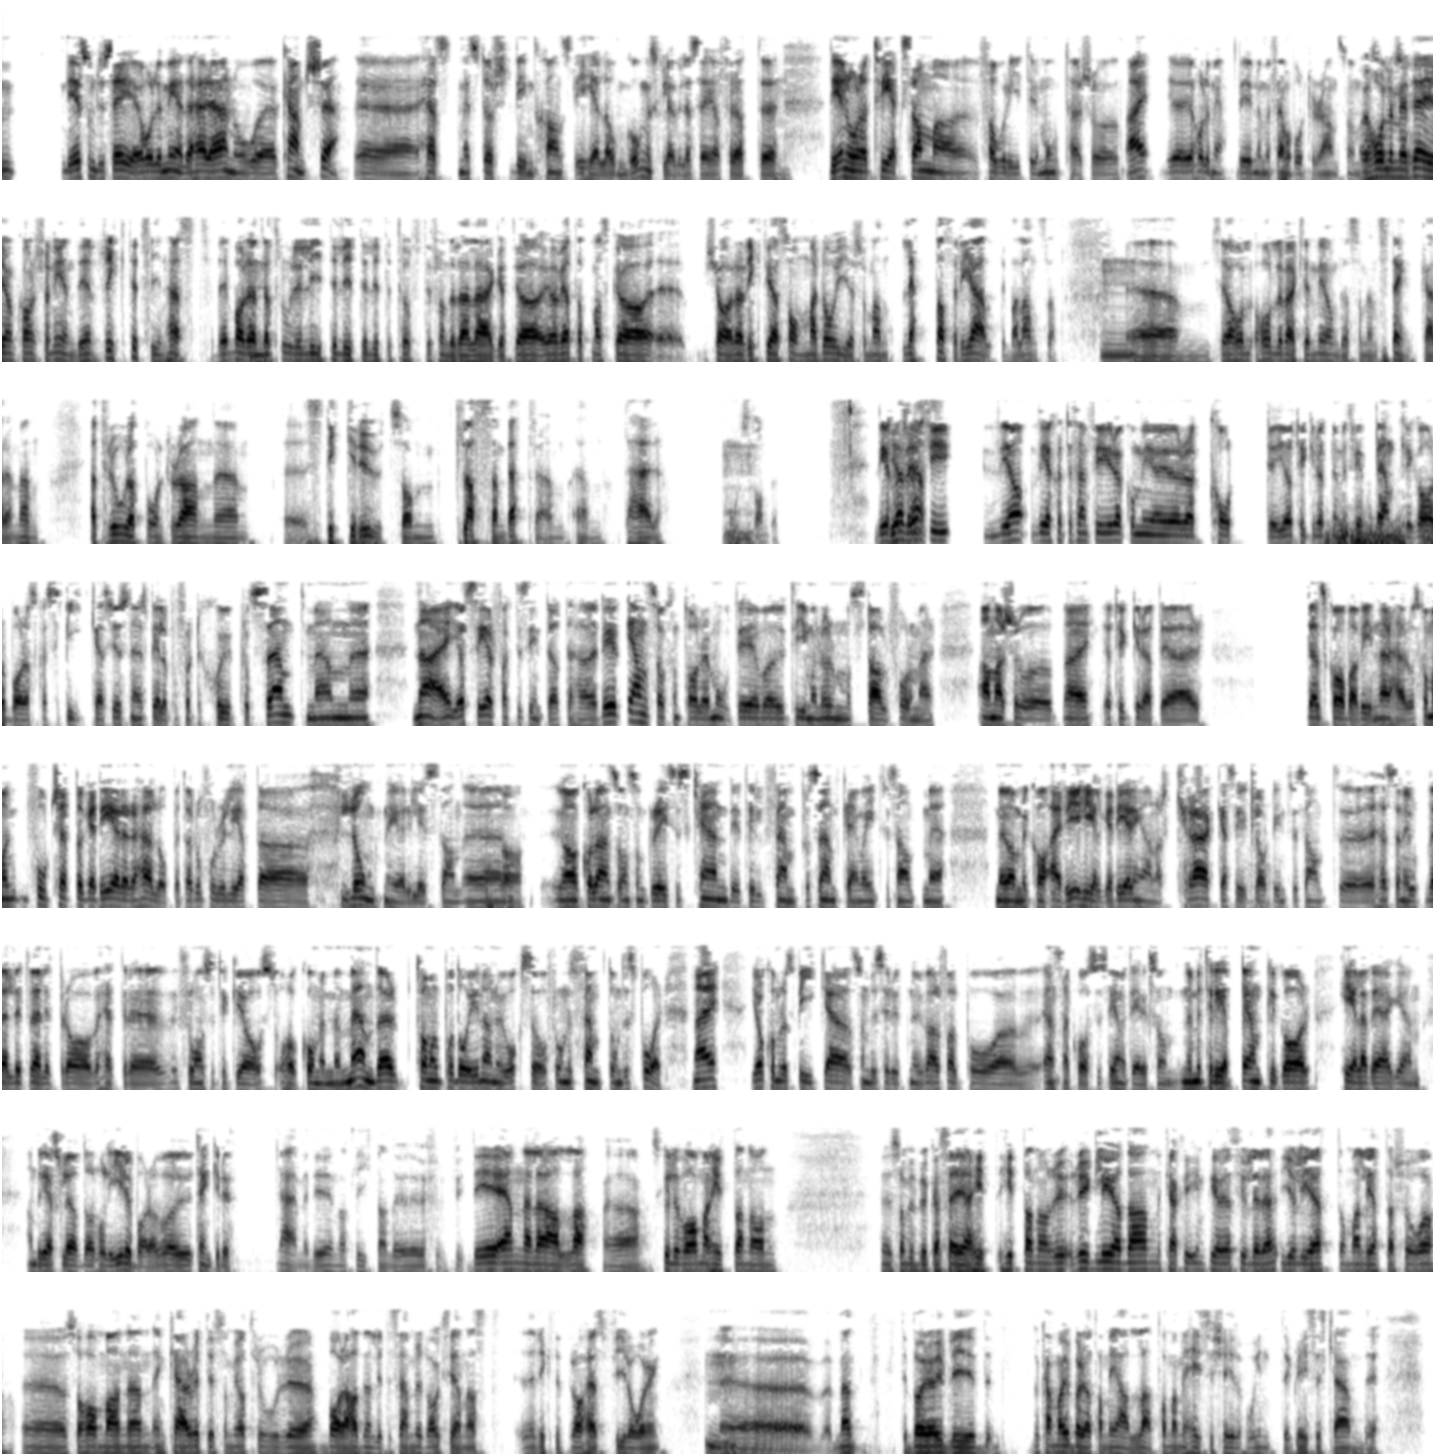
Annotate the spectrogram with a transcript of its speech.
det är som du säger, jag håller med. Det här är nog eh, kanske eh, häst med störst vindchans i hela omgången skulle jag vilja säga. För att eh, mm. det är några tveksamma favoriter emot här. Så nej, jag, jag håller med. Det är nummer fem, ja. Border Run som Och jag som håller med dig om Conchonin. Det är en riktigt fin häst. Det är bara Mm. att jag tror det är lite, lite, lite tufft ifrån det där läget. Jag, jag vet att man ska eh, köra riktiga sommardojor så man lättas rejält i balansen. Mm. Ehm, så jag håller, håller verkligen med om det som en stänkare men jag tror att Born to Run eh, eh, sticker ut som klassen bättre än, än det här Mm. motståndet. V75 är överens. fy- ja, V75 4 kommer jag göra kort. Jag tycker att nummer tre, Bentley Gar, bara ska spikas. Just när jag spelar på 47 procent. Men eh, nej, jag ser faktiskt inte att det här, det är en sak som talar emot. Det är vad Timo Nurmos stallform är. Annars så, nej, jag tycker att det är den ska bara vinna det här. Och ska man fortsätta att gardera det här loppet, ja, då får du leta långt ner i listan. Eh, Ja. ja, kolla en sån som Graces Candy till 5% kan ju vara intressant med, med amerikan. Nej, det är helgardering annars. Krakas är ju klart intressant. Uh, hästen har gjort väldigt, väldigt bra, vad heter det, ifrån sig tycker jag och har kommit med. Men där tar man på dojorna nu också från ett femtonde spår. Nej, jag kommer att spika som det ser ut nu, i alla fall på uh, Ensna-systemet Eriksson. Nummer tre, Bentley Gar, hela vägen. Andreas Lövdahl, håll i dig bara. Vad hur tänker du? Nej men det är något liknande. Det är en eller alla. Eh, skulle vara man hittar någon, eh, som vi brukar säga, hit, hitta någon ry- ryggledan, kanske Imperias Juliet- om man letar så. Eh, Så har man en, en Carity som jag tror eh, bara hade en lite sämre dag senast. En riktigt bra häst, fyraåring. Mm. Eh, Men det börjar ju bli, då kan man ju börja ta med alla. Tar man med Hazy Shade of Winter, Graces Candy,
